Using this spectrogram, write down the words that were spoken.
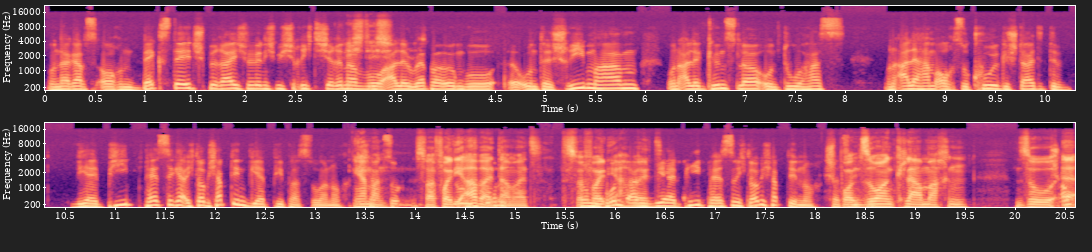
und da gab es auch einen Backstage-Bereich, wenn ich mich richtig erinnere, Richtig. wo alle Rapper irgendwo äh, unterschrieben haben und alle Künstler und du hast und alle haben auch so cool gestaltete VIP-Pässe gehabt. Ich glaube, ich habe den VIP-Pass sogar noch. Ja, ich Mann, so, das war voll die so Arbeit einen- damals. Das war voll die Bund an Arbeit. VIP-Pässen. Ich glaube, ich habe den noch. Sponsoren klar machen. So äh,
